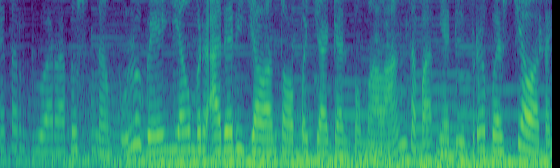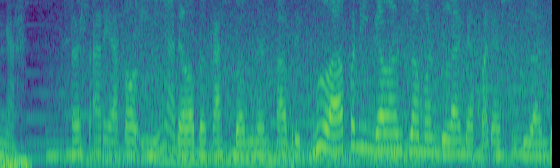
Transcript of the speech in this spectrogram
kilometer 260B yang berada di Jalan Tol Pejagan Pemalang, tepatnya di Brebes, Jawa Tengah. Rest area tol ini adalah bekas bangunan pabrik gula peninggalan zaman Belanda pada 1908.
